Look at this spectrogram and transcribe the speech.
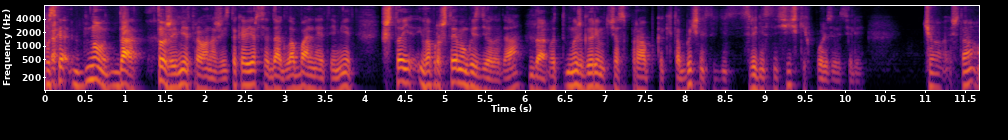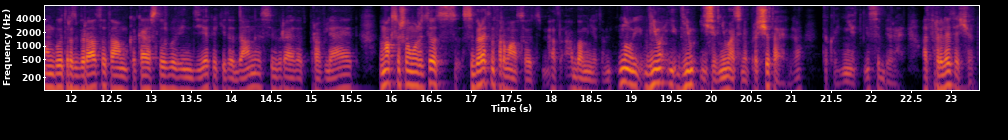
Пускай, ну, да, тоже имеет право на жизнь. Такая версия, да, глобально это имеет. Что, и вопрос, что я могу сделать, да? Да. Вот мы же говорим сейчас про каких-то обычных среднестатистических пользователей. Чё, что? Он будет разбираться там, какая служба в Винде, какие-то данные собирает, отправляет. Ну, максимум, что он может сделать, собирать информацию от, от, обо мне. Там. Ну, вним, вним, если внимательно прочитает, да? Такой, нет, не собирает. Отправлять отчеты?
